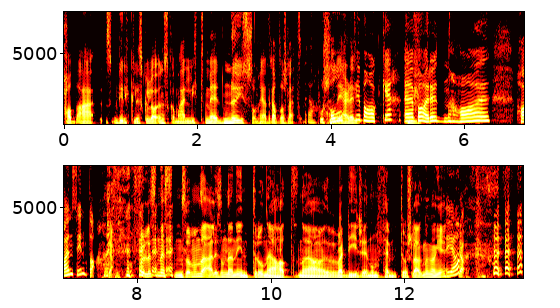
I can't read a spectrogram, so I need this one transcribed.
hadde jeg virkelig skulle ha ønska meg litt mer nøysomhet, rett og slett. Ja. Hold tilbake. Uh, bare ha, ha en synt, da. Det føles nesten som om det er liksom den introen jeg har hatt når jeg har vært DJ i noen 50-årslag noen ganger. Ja.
